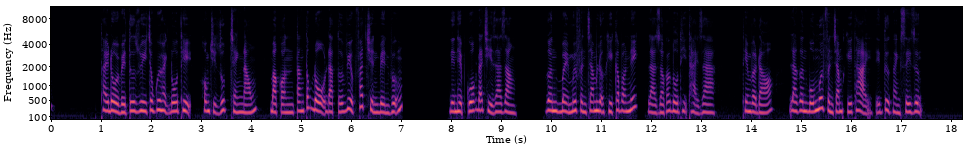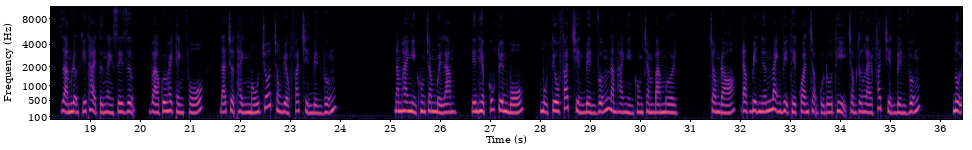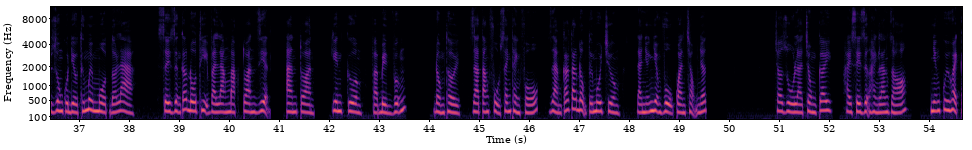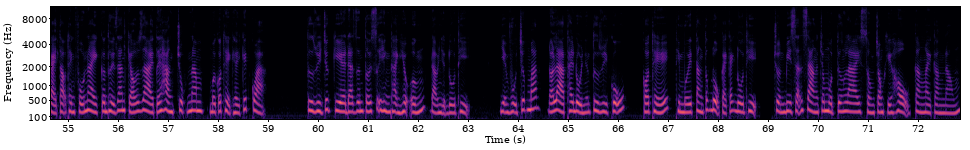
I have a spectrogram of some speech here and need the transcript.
Thay đổi về tư duy trong quy hoạch đô thị không chỉ giúp tránh nóng mà còn tăng tốc độ đạt tới việc phát triển bền vững. Liên Hiệp Quốc đã chỉ ra rằng gần 70% lượng khí carbonic là do các đô thị thải ra. Thêm vào đó là gần 40% khí thải đến từ ngành xây dựng. Giảm lượng khí thải từ ngành xây dựng và quy hoạch thành phố đã trở thành mấu chốt trong việc phát triển bền vững. Năm 2015, Liên Hiệp Quốc tuyên bố mục tiêu phát triển bền vững năm 2030. Trong đó, đặc biệt nhấn mạnh vị thế quan trọng của đô thị trong tương lai phát triển bền vững. Nội dung của điều thứ 11 đó là xây dựng các đô thị và làng mạc toàn diện, an toàn, kiên cường và bền vững. Đồng thời, gia tăng phủ xanh thành phố, giảm các tác động tới môi trường là những nhiệm vụ quan trọng nhất. Cho dù là trồng cây hay xây dựng hành lang gió, những quy hoạch cải tạo thành phố này cần thời gian kéo dài tới hàng chục năm mới có thể thấy kết quả. Tư duy trước kia đã dẫn tới sự hình thành hiệu ứng đảo nhiệt đô thị. Nhiệm vụ trước mắt đó là thay đổi những tư duy cũ, có thế thì mới tăng tốc độ cải cách đô thị, chuẩn bị sẵn sàng cho một tương lai sống trong khí hậu càng ngày càng nóng.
